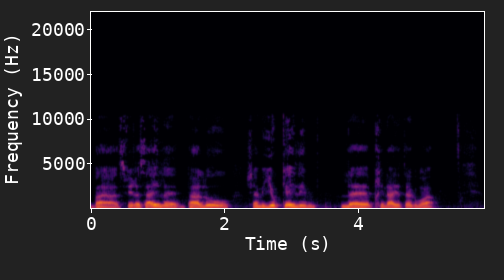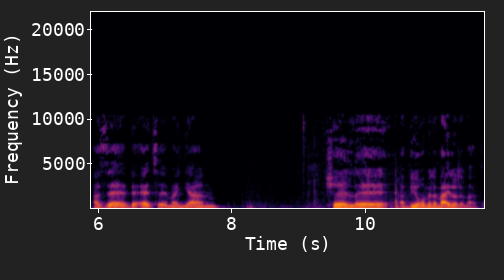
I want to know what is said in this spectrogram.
בספירס האלה, פעלו שהם יהיו כלים לבחינה יותר גבוהה. אז זה בעצם העניין של אה, הביאור מלמיילו למטו.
